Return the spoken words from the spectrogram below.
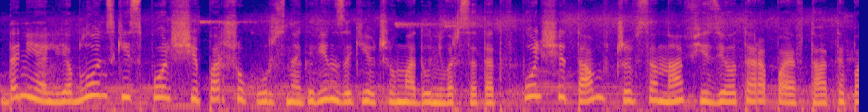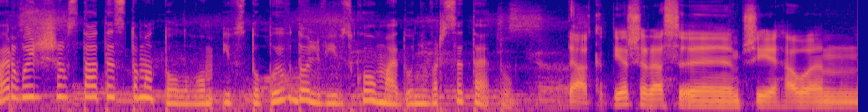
Даніель Яблонський з Польщі першокурсник. Він закінчив медуніверситет в Польщі. Там вчився на фізіотерапевта. Тепер вирішив стати стоматологом і вступив до Львівського медуніверситету. Tak, pierwszy raz y, przyjechałem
